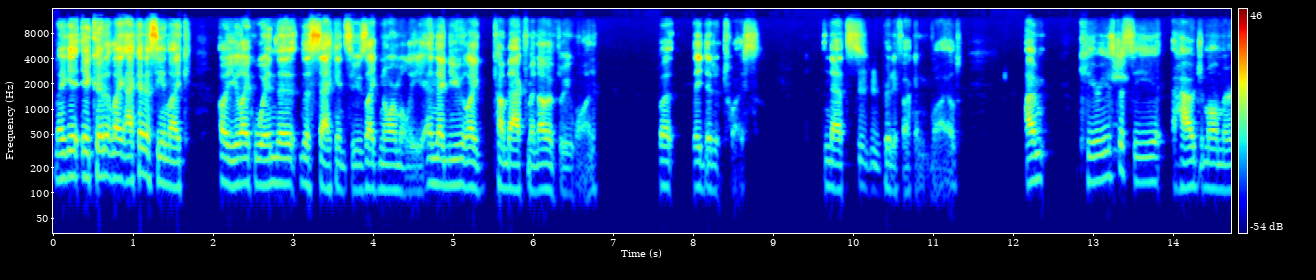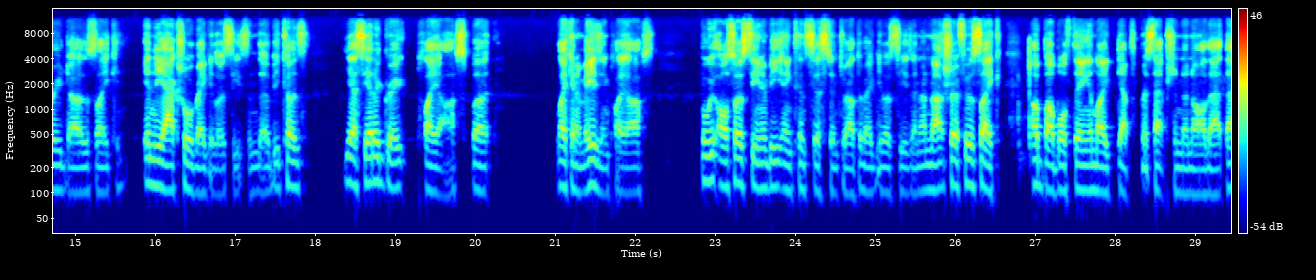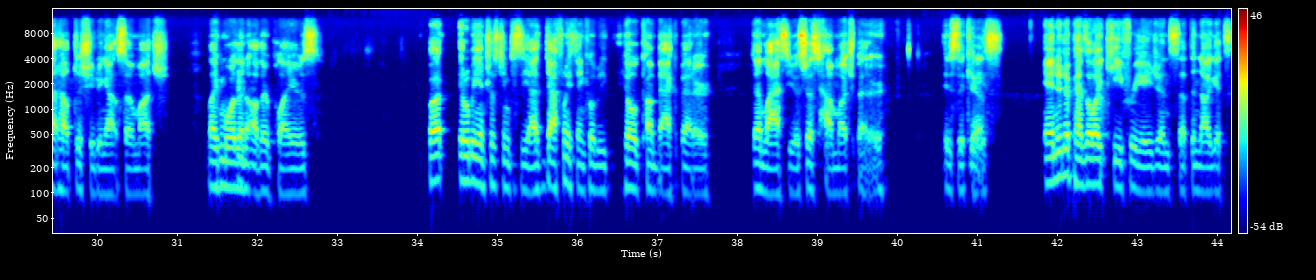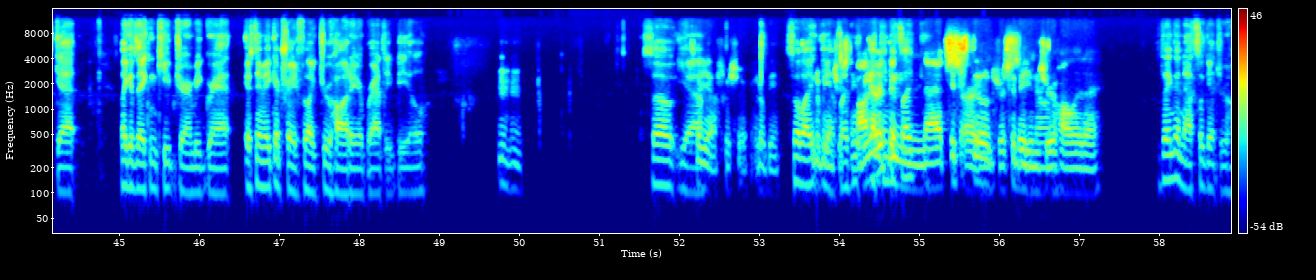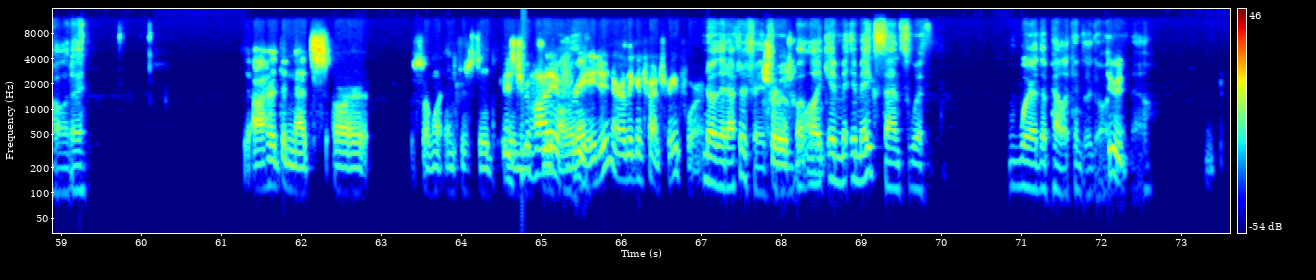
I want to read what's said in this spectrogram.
Like it, it could have like I could have seen like oh you like win the the second series like normally and then you like come back from another three one, but they did it twice, and that's Mhm. pretty fucking wild. I'm curious to see how Jamal Murray does like in the actual regular season though because yes he had a great playoffs but like an amazing playoffs but we also have seen him be inconsistent throughout the regular season. I'm not sure if it was like a bubble thing and like depth perception and all that that helped his shooting out so much, like more than Mhm. other players. But it'll be interesting to see. I definitely think he'll be he'll come back better than last year. It's just how much better is the Yeah. case. And it depends on like key free agents that the Nuggets get. Like if they can keep Jerami Grant, if they make a trade for like Jrue Holiday or Bradley Beal. hmm So yeah. so yeah, for sure, it'll be. So like, It'll be yeah, interesting. I We gotta think the it's like Nets it's are still to interested be in. Jrue Holiday. I think the Nets will get Jrue Holiday. Yeah, I heard the Nets are somewhat interested. Is in Jrue Holiday a free agent, or are they gonna try and trade for him? No, they'd have to trade, for him, for but like it, it makes sense with where the Pelicans are going Dude. right now.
